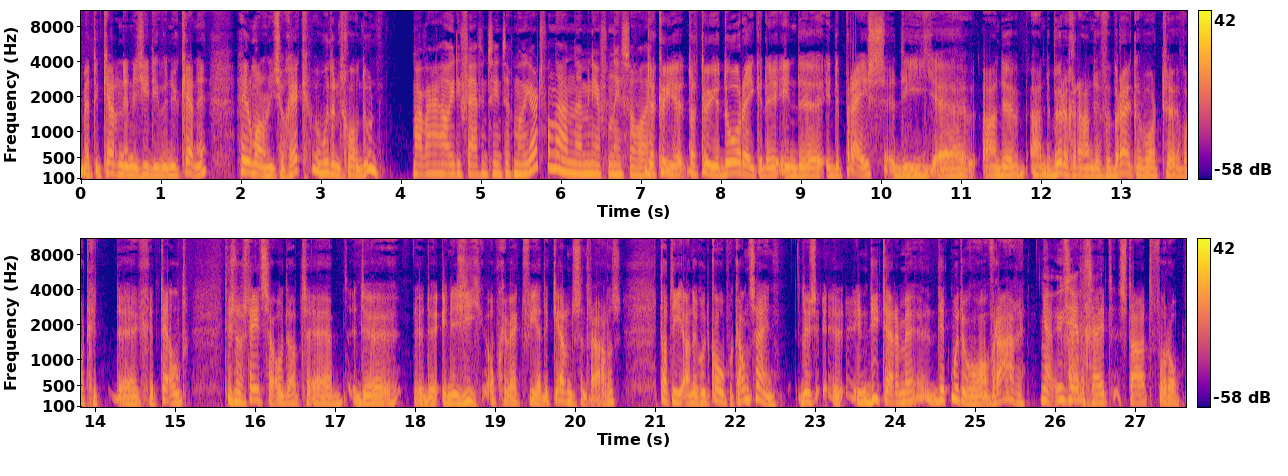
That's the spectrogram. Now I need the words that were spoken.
met de kernenergie die we nu kennen... helemaal nog niet zo gek. We moeten het gewoon doen. Maar waar haal je die 25 miljard vandaan, meneer Van Nistelrooy? Dat kun je, dat kun je doorrekenen in de, in de prijs die uh, aan, de, aan de burger, aan de verbruiker wordt, uh, wordt geteld. Het is nog steeds zo dat uh, de, de energie opgewekt via de kerncentrales... dat die aan de goedkope kant zijn. Dus uh, in die termen, dit moeten we gewoon vragen. Ja, u Veiligheid zegt, staat voorop.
